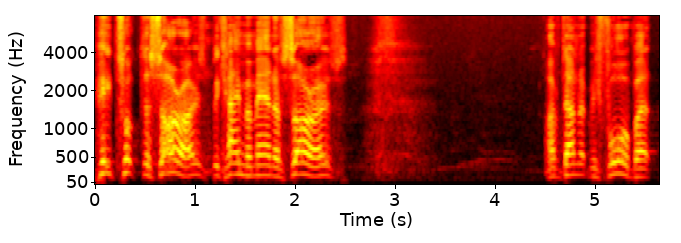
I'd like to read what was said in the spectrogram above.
he took the sorrows, became a man of sorrows. I've done it before, but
